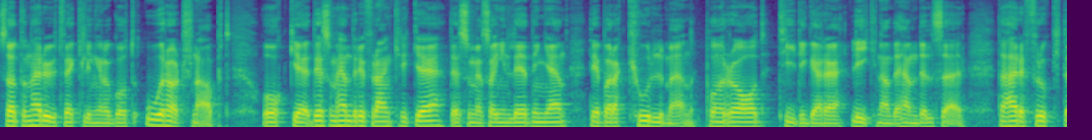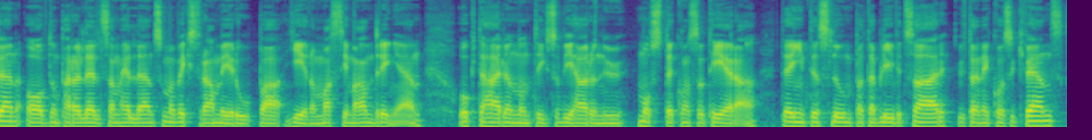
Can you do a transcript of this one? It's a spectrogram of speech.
Så att den här utvecklingen har gått oerhört snabbt och eh, det som händer i Frankrike, det som jag sa i inledningen, det är bara kulmen på en rad tidigare liknande händelser. Det här är frukten av de parallellsamhällen som har växt fram i Europa genom massinvandringen och det här är någonting som vi här och nu måste konstatera. Det är inte en slump att det har blivit så här, utan en konsekvens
